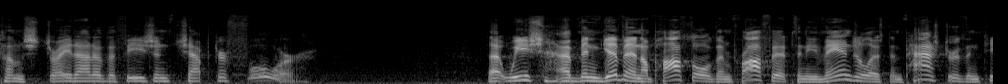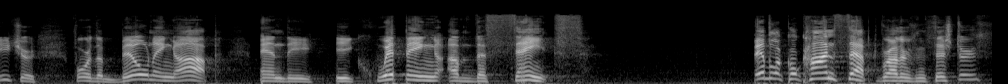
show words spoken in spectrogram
comes straight out of Ephesians chapter 4 that we have been given apostles and prophets and evangelists and pastors and teachers for the building up and the equipping of the saints. Biblical concept, brothers and sisters,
